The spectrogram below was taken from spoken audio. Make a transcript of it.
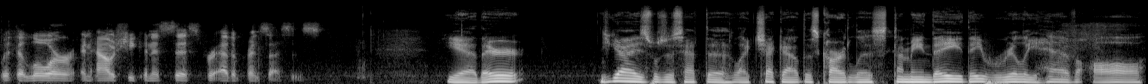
with the lore and how she can assist for other princesses. yeah, they're you guys will just have to like check out this card list. I mean, they they really have all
